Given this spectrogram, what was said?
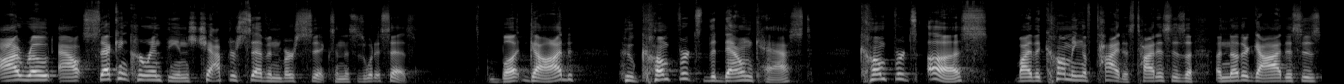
I wrote out Second Corinthians chapter 7 verse 6 and this is what it says. But God, who comforts the downcast, comforts us by the coming of Titus. Titus is a, another guy. This is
